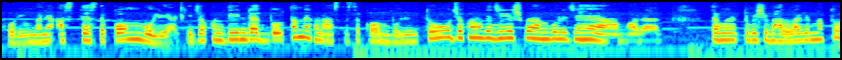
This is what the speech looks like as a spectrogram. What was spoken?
করি। মানে আস্তে আস্তে কম বলি আর কি। যখন দিন রাত বলতাম, এখন আস্তে আস্তে কম বলি। তো যখন আমাকে জিজ্ঞেস করে, আমি বলি যে হ্যাঁ আমার আর তেমন একটা বেশি ভালো লাগে না তো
